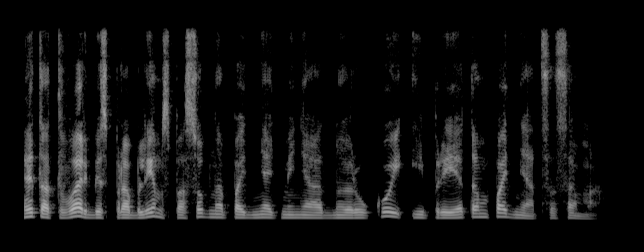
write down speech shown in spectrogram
Эта тварь без проблем способна поднять меня одной рукой и при этом подняться сама.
